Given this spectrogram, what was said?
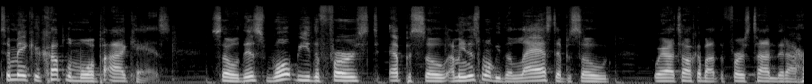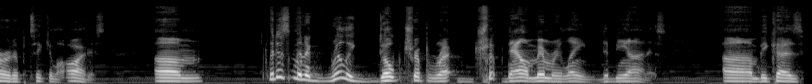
to make a couple more podcasts. So this won't be the first episode. I mean, this won't be the last episode where I talk about the first time that I heard a particular artist. Um, but it's been a really dope trip trip down memory lane, to be honest. Um, because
